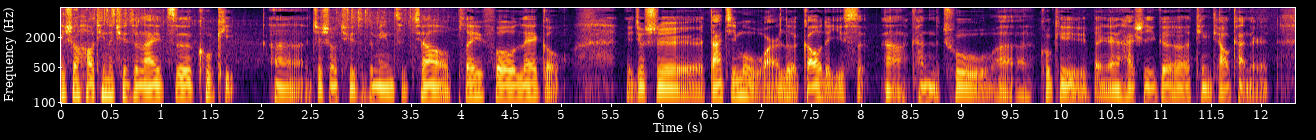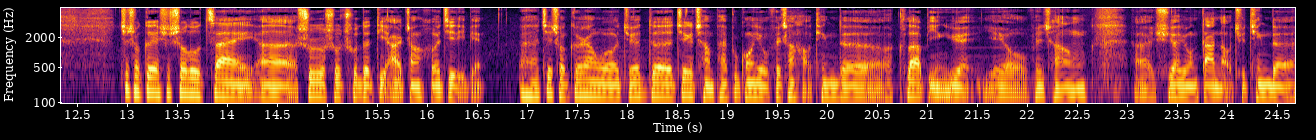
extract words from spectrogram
一首好听的曲子来自 Cookie，呃，这首曲子的名字叫 Playful Lego，也就是搭积木玩乐高的意思啊。看得出，呃，Cookie 本人还是一个挺调侃的人。这首歌也是收录在呃输入输出的第二张合集里边。呃，这首歌让我觉得这个厂牌不光有非常好听的 club 音乐，也有非常呃需要用大脑去听的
